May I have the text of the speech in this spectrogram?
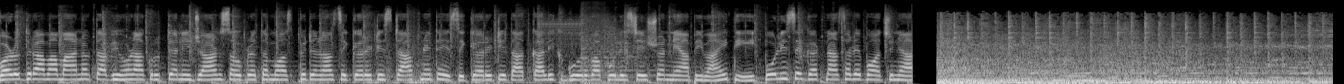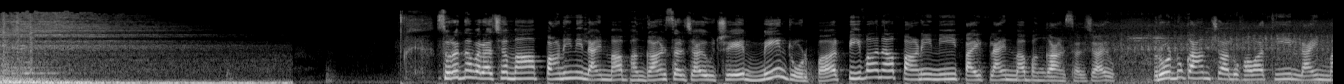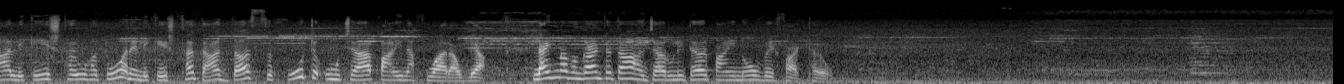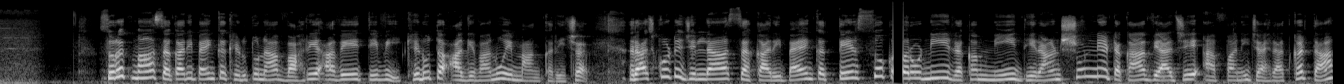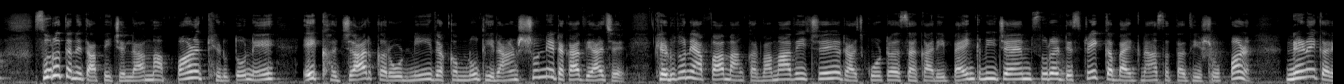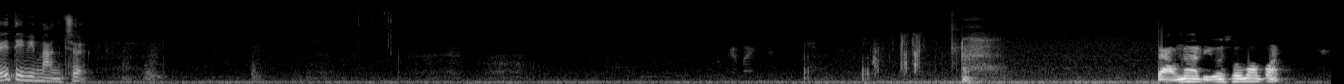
વડોદરામાં માનવતા વિહોણા કૃત્યની જાણ સૌપ્રથમ હોસ્પિટલના સિક્યોરિટી સ્ટાફને થઈ. સિક્યોરિટી તાત્કાલિક ગોરવા પોલીસ સ્ટેશનને આપી માહિતી. પોલીસે ઘટના સ્થળે પહોંચીને સુરતના વરાછામાં પાણીની લાઇનમાં ભંગાણ સર્જાયું છે. મેઇન રોડ પર પીવાના પાણીની પાઇપલાઇનમાં ભંગાણ સર્જાયું. રોડનું કામ ચાલુ હોવાથી લાઇનમાં લીકેજ થયું હતું અને લીકેજ થતાં દસ ફૂટ ઊંચા પાણીના ફુવારા ઉડ્યા. લાઇનમાં ભંગાણ થતાં હજારો લીટર પાણીનો વેરફાટ થયો. સુરતમાં સહકારી બેંક ખેડૂતોના વાહરે આવે તેવી ખેડૂત આગેવાનોએ માંગ કરી છે. રાજકોટ જિલ્લા સહકારી બેંક તેરસો કરોડની રકમની ધિરાણ શૂન્ય ટકા વ્યાજે આપવાની જાહેરાત કરતા સુરત અને તાપી જિલ્લામાં પણ ખેડૂતોને એક હજાર કરોડની રકમનું ધિરાણ શૂન્ય ટકા વ્યાજે ખેડૂતોને આપવા માંગ કરવામાં આવી છે. રાજકોટ સહકારી બેંકની જેમ સુરત ડિસ્ટ્રિક્ટ બેંકના સત્તાધીશો પણ નિર્ણય કરે તેવી માંગ છે. આવનાર દિવસોમાં પણ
